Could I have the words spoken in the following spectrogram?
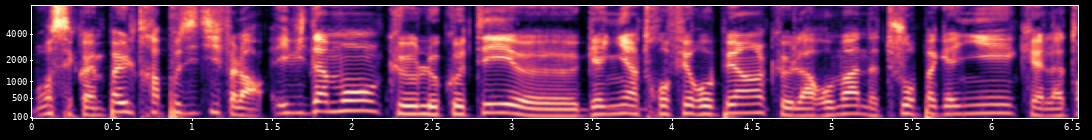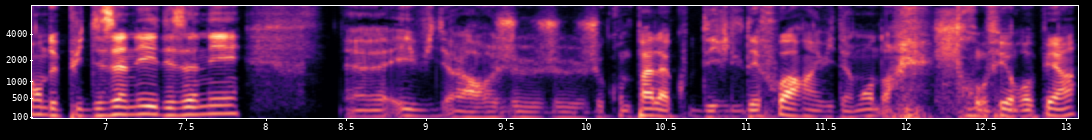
Bon, c'est quand même pas ultra positif. Alors, évidemment que le côté euh, gagner un trophée européen que la Roma n'a toujours pas gagné, qu'elle attend depuis des années et des années, euh, alors, je, je, compte pas la Coupe des villes des foires, hein, évidemment, dans les trophées européens,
